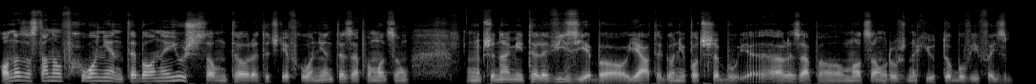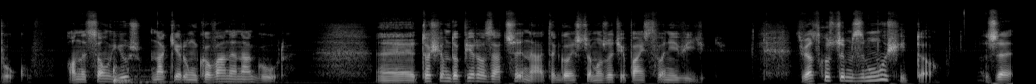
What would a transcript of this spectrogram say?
One zostaną wchłonięte, bo one już są teoretycznie wchłonięte za pomocą przynajmniej telewizji, bo ja tego nie potrzebuję, ale za pomocą różnych YouTube'ów i Facebooków. One są już nakierunkowane na górę. E, to się dopiero zaczyna, tego jeszcze możecie Państwo nie widzieć. W związku z czym zmusi to, że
